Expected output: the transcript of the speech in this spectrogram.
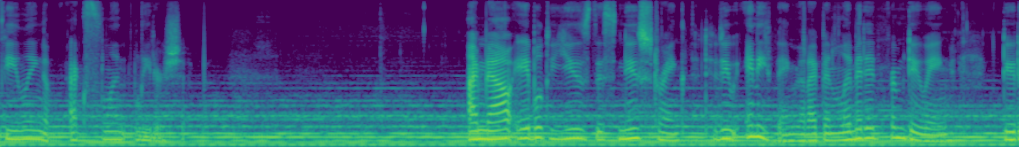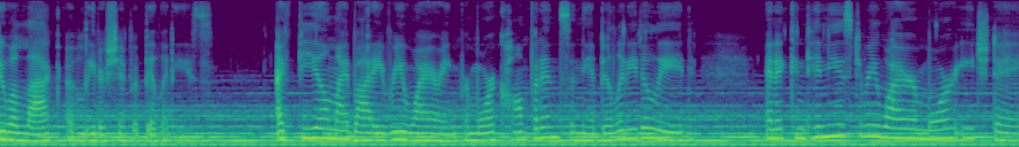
feeling of excellent leadership. I'm now able to use this new strength to do anything that I've been limited from doing due to a lack of leadership abilities. I feel my body rewiring for more confidence in the ability to lead, and it continues to rewire more each day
